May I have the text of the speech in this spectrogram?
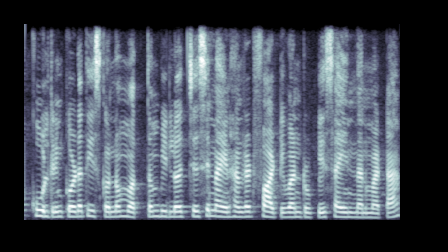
ఒక కూల్ డ్రింక్ కూడా తీసుకున్నాం. మొత్తం బిల్ వచ్చేసి nine hundred forty one rupees అయిందనమాట.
